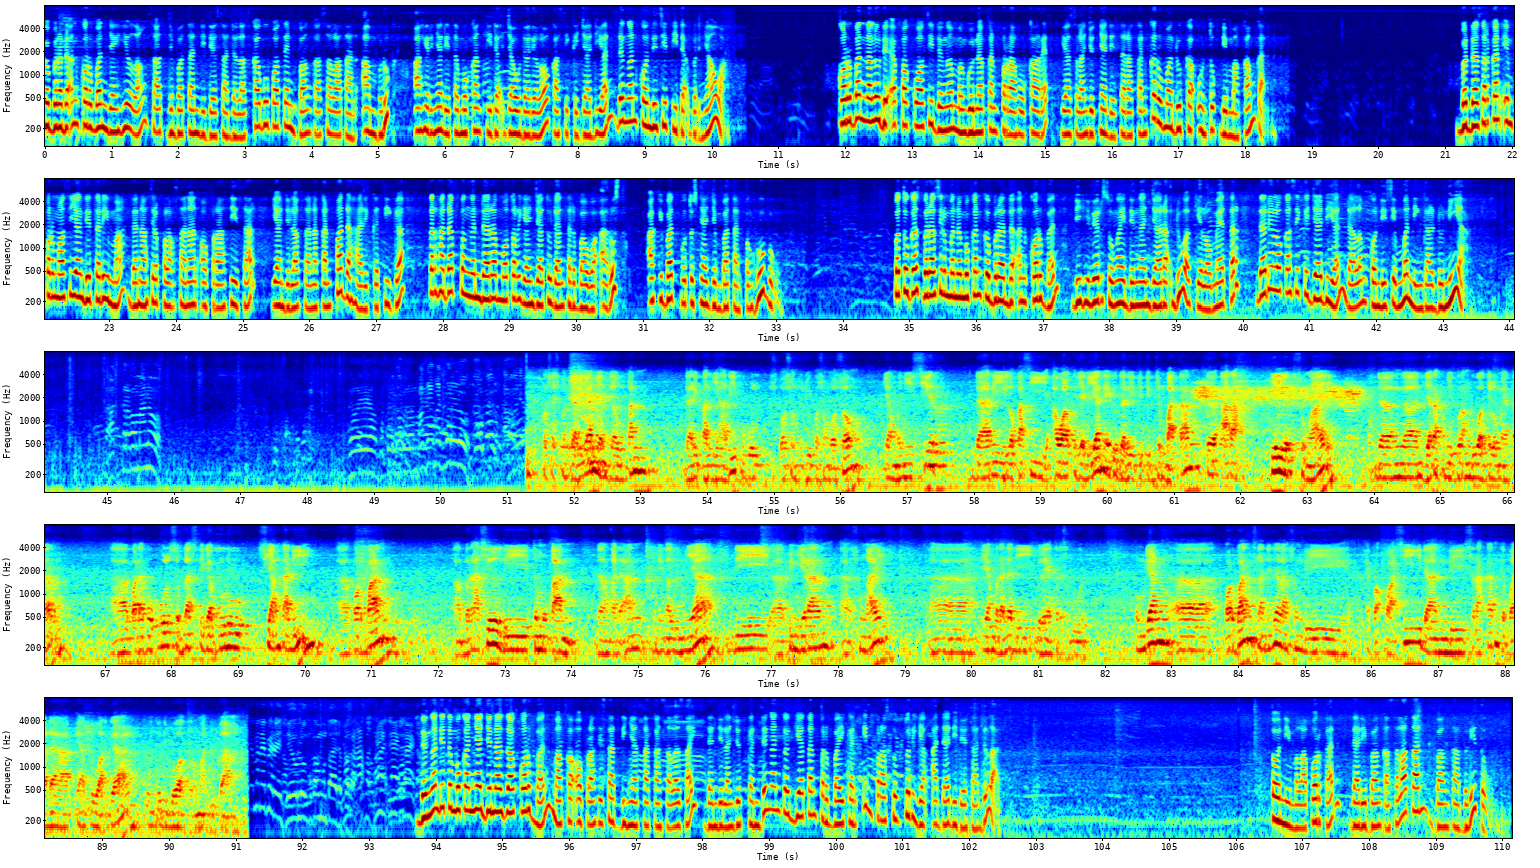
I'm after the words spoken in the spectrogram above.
Keberadaan korban yang hilang saat jembatan di Desa Delas Kabupaten Bangka Selatan ambruk akhirnya ditemukan tidak jauh dari lokasi kejadian dengan kondisi tidak bernyawa. Korban lalu dievakuasi dengan menggunakan perahu karet yang selanjutnya diserahkan ke rumah duka untuk dimakamkan. Berdasarkan informasi yang diterima dan hasil pelaksanaan operasi SAR yang dilaksanakan pada hari ketiga, terhadap pengendara motor yang jatuh dan terbawa arus akibat putusnya jembatan penghubung. Petugas berhasil menemukan keberadaan korban di hilir sungai dengan jarak 2 km dari lokasi kejadian dalam kondisi meninggal dunia. Proses pencarian yang dilakukan dari pagi hari pukul 07.00 yang menyisir dari lokasi awal kejadian yaitu dari titik jembatan ke arah hilir sungai dengan jarak lebih kurang 2 km uh, pada pukul 11.30 siang tadi uh, korban uh, berhasil ditemukan dalam keadaan meninggal dunia di pinggiran sungai yang berada di wilayah tersebut. Kemudian eh, korban selanjutnya langsung dievakuasi dan diserahkan kepada pihak keluarga untuk dibawa ke rumah duka. Dengan ditemukannya jenazah korban, maka operasi SAR dinyatakan selesai dan dilanjutkan dengan kegiatan perbaikan infrastruktur yang ada di Desa Delas. Tony melaporkan dari Bangka Selatan, Bangka Belitung.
